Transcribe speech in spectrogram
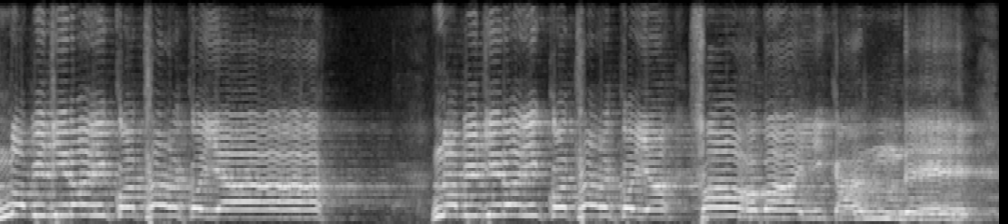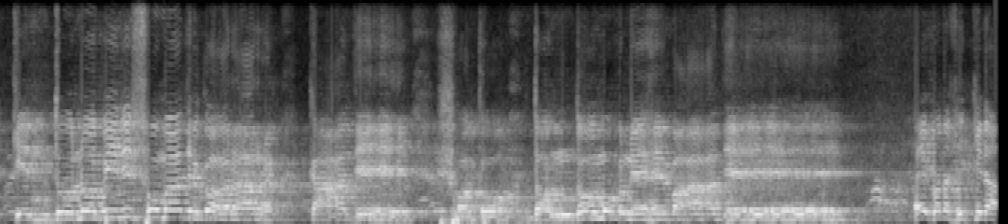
নবীজির কথা কইয়া নবীজির কথা কইয়া সবাই কান্দে। কিন্তু নবীর সমাজ গড়ার কাজে শত দ্বন্দ্ব মনে বাজে। এই কথা ঠিক কিনা?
